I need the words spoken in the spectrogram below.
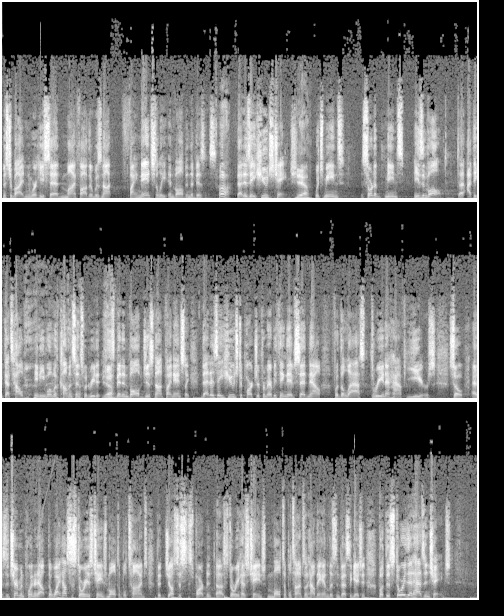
Mr. Biden where he said, My father was not financially involved in the business. Huh. That is a huge change. Yeah. Which means, sort of means he's involved. I think that's how anyone with common sense would read it. Yeah. He's been involved, just not financially. That is a huge departure from everything they've said now for the last three and a half years. So, as the chairman pointed out, the White House's story has changed multiple times. The Justice Department uh, story has changed multiple times on how they handle this investigation. But the story that hasn't changed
